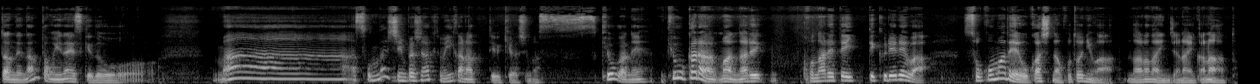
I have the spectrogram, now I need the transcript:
たんで何とも言えないですけどまあそんなに心配しなくてもいいかなっていう気はします。今日がね今日からまあ慣れこなれていってくれればそこまでおかしなことにはならないんじゃないかなと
